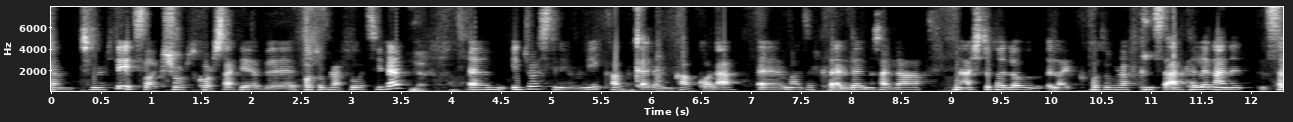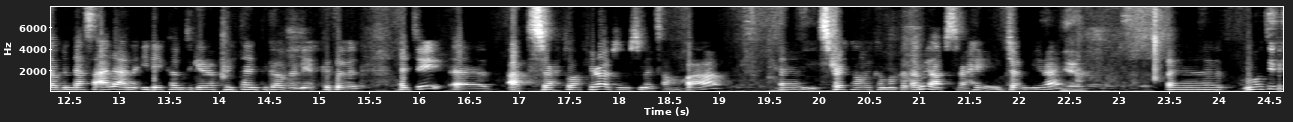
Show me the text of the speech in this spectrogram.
ከም ትምህርቲ ኢትስ ላይክ ሾርት ኮርስ ኣት ብፎቶግራፊ ወሲደ ኢንትረስት ነይሩኒ ካብ ቀደም ካብ ቆልዓ ማዘር ክተአለ ንኸላ ንኣሽቱ ከለው ፎቶግራፍ ክንሰኣል ከለና ኣነ ሰብ እንዳሰኣለ ኣነ ኢደይ ከምዚ ገይረ ፕሪተን ትገብሪ ነር ክትብል ሕጂ ኣብ ስራሕ ተዋፊሮ ኣብዚ ምስ መፅኹ ከዓ ስትሬት ኣወይ ከም ኣጋጣሚ ኣብ ስራሕ ጀሚረ ሞቲቭ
